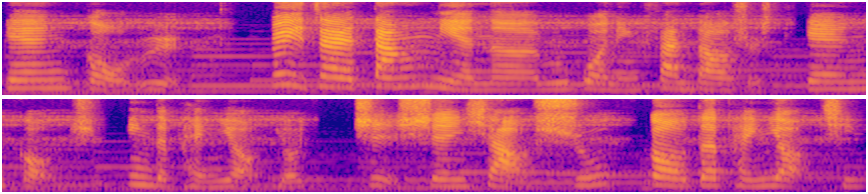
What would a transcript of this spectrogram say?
天狗日，所以在当年呢，如果您犯到是天狗指定的朋友，尤其是生肖属狗的朋友，请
